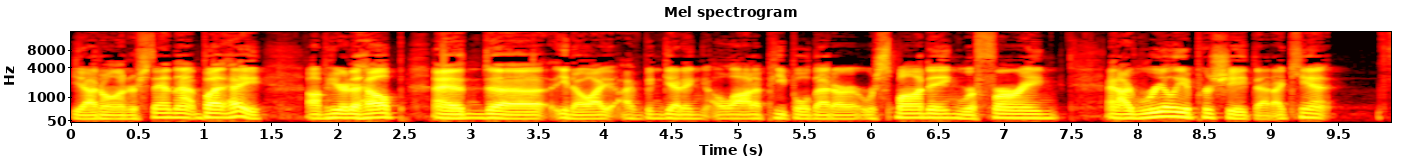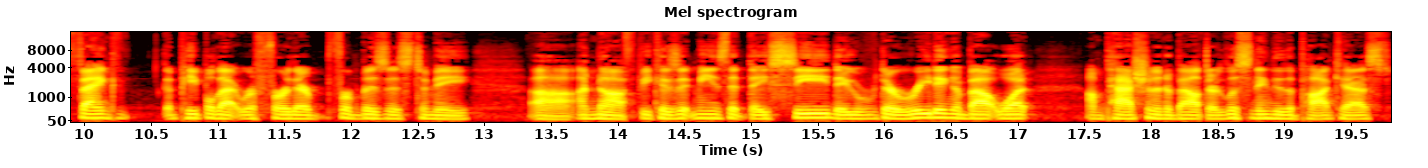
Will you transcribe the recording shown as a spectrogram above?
yeah, I don't understand that, but hey, I'm here to help. And, uh, you know, I, I've been getting a lot of people that are responding, referring, and I really appreciate that. I can't thank the people that refer their for business to me uh, enough because it means that they see they they're reading about what I'm passionate about. They're listening to the podcast.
